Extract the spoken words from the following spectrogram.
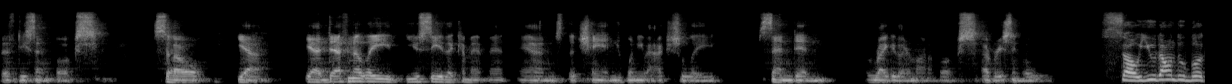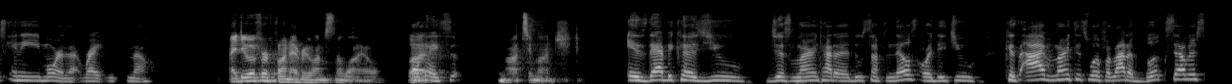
50 cent books so yeah yeah definitely you see the commitment and the change when you actually send in a regular amount of books every single week. so you don't do books anymore right now I do it for fun every once in a while, but okay so not too much. is that because you just learned how to do something else or did you because i've learned this with a lot of booksellers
